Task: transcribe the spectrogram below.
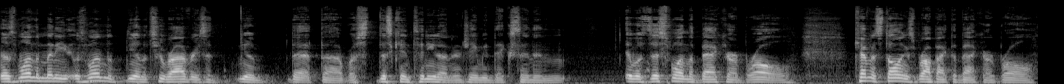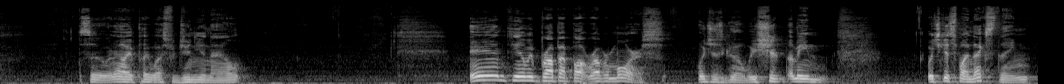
it was one of the many. It was one of the you know the two rivalries that you know that uh, was discontinued under Jamie Dixon, and it was this one, the backyard brawl. Kevin Stallings brought back the backyard brawl, so now I play West Virginia now, and you know we brought back Robert Morris, which is good. We should. I mean, which gets my next thing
